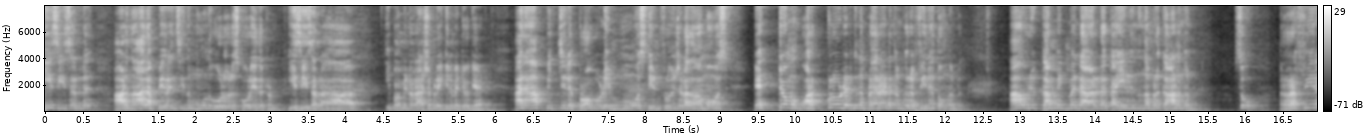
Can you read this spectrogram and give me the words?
ഈ സീസണിൽ ആൾ നാല് അപ്പിയറൻസിൽ നിന്ന് മൂന്ന് ഗോളുകൾ സ്കോർ ചെയ്തിട്ടുണ്ട്. ഈ സീസൺ ഇപ്പം ഇന്റർനാഷണൽ ബ്രേക്കിലും മറ്റുമൊക്കെ ആയിട്ട്. ആൻഡ് ആ പിച്ചിൽ പ്രോബ്ലി മോസ്റ്റ് ഇൻഫ്ലുവൻഷ്യൽ അഥവാ മോസ്റ്റ് ഏറ്റവും വർക്ക് ലോഡ് എടുക്കുന്ന പ്ലെയർ ആയിട്ട് നമുക്ക് റഫീനെ തോന്നുന്നുണ്ട്. ആ ഒരു കമ്മിറ്റ്മെന്റ് ആളുടെ കയ്യിൽ നിന്ന് നമ്മൾ കാണുന്നുണ്ട്. സോ റഫീന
